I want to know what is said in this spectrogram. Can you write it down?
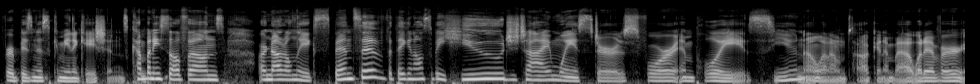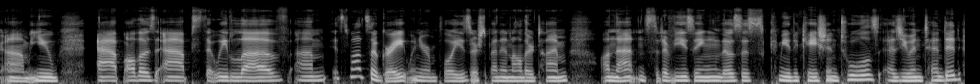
for business communications. Company cell phones are not only expensive, but they can also be huge time wasters for employees. You know what I'm talking about. Whatever um, you app, all those apps that we love, um, it's not so great when your employees are spending all their time on that instead of using those as communication tools as you intended.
